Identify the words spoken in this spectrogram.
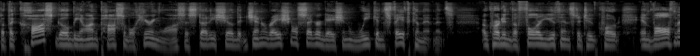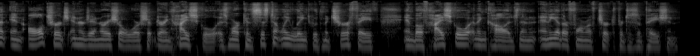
But the costs go beyond possible hearing loss, as studies show that generational segregation weakens faith commitments. According to the Fuller Youth Institute, quote, involvement in all church intergenerational worship during high school is more consistently linked with mature faith in both high school and in college than in any other form of church participation.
